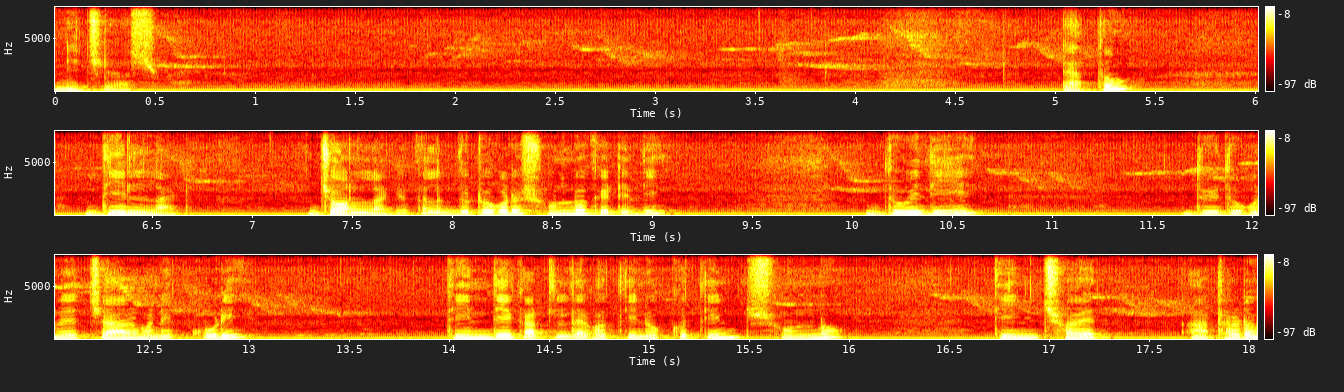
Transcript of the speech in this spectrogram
নিচে আসবে। এত দিন লাগে, জন লাগে। তাহলে দুটো করে শূন্য কেটে দিই। দুই দিয়ে দুই দুগুণে চার মানে কুড়ি। তিন দিয়ে কাটলে দেখো তিন অক্ষ তিন, শূন্য। তিন ছয় আঠারো,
